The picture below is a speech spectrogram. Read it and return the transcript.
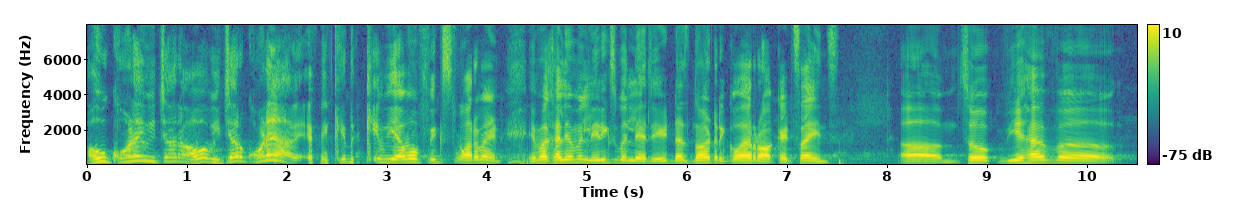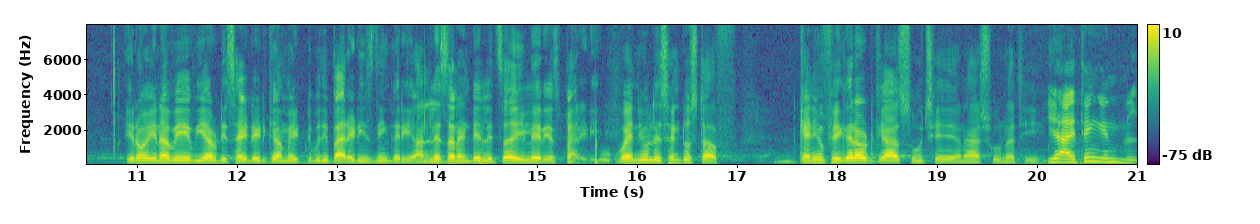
આવું કોણે વિચારો? આવો વિચાર કોણે આવે? કીધું કે we have a fix format એમાં ખાલી અમે લિરિક્સ બદલ્યા છે. It does not require rocket science so we we have, no you way we a decided કે અમે એટલી બધી પેરેડીઝ નહીં કરીએ unless and until it's a hilarious parody when you listen to stuff can you figure out કે આ શું છે અને આ શું નથી? Yeah I think in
